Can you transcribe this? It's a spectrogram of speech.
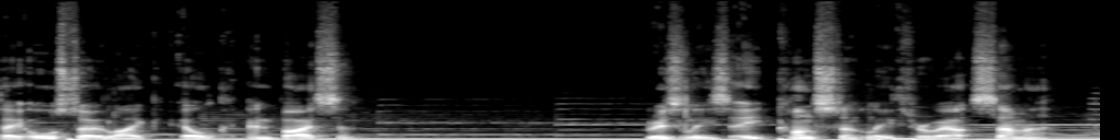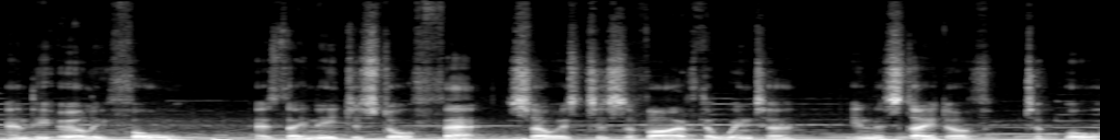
They also like elk and bison. Grizzlies eat constantly throughout summer and the early fall, as they need to store fat so as to survive the winter in the state of torpor.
